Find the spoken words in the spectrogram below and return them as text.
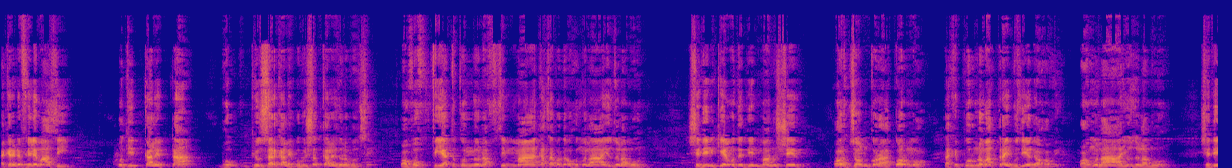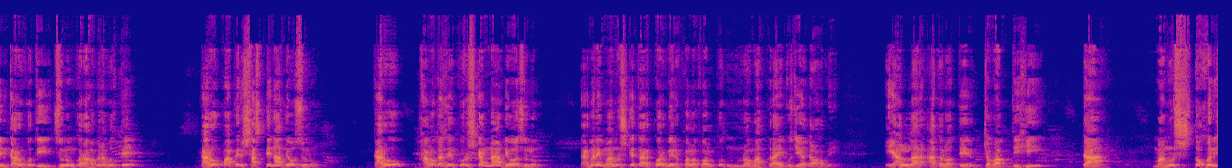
একের এটা ফেলে মাসি অতীতকালেরটা ফিউচার কালে ভবিষ্যৎ কালের জন্য বলছে। সেদিন কিয়ামতের দিন মানুষের অর্জন করা কর্ম তাকে পূর্ণ মাত্রায় বুঝিয়ে দেওয়া হবে। অহমুলা ইউজুলামুন সেদিন কারও প্রতি জুলুম করা হবে না বলতে। কারও পাপের শাস্তি না দেওয়া জুলুম। কারও ভালো কাজের পুরস্কার না দেওয়া জুলুম। তার মানে মানুষকে তার কর্মের ফলাফল পূর্ণ মাত্রায় বুঝিয়ে দেওয়া হবে। এই আল্লাহর আদালতের জবাবদিহিটা মানুষ তখনই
